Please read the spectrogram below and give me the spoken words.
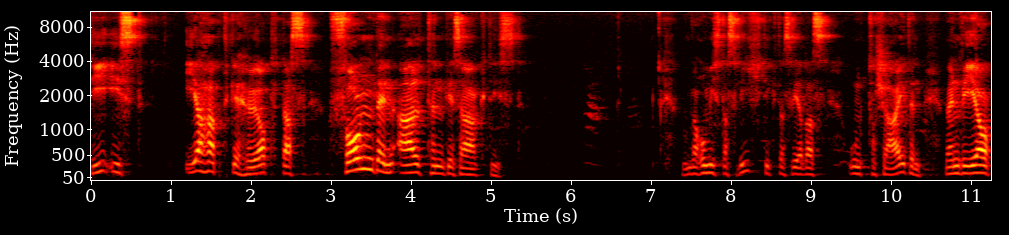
die ist, ihr habt gehört, dass von den Alten gesagt ist. Und warum ist das wichtig, dass wir das unterscheiden? Wenn wir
